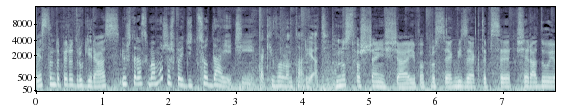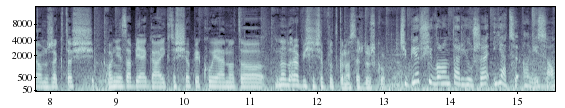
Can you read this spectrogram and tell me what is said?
Jestem dopiero drugi raz. Już teraz chyba możesz powiedzieć, co daje ci taki wolontariat? Mnóstwo szczęścia i po prostu jak widzę, jak te psy się radują, że ktoś o nie zabiega i ktoś się opiekuje, no to no, robi się cieplutko na serduszku. Ci pierwsi wolontariusze, jacy oni są?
